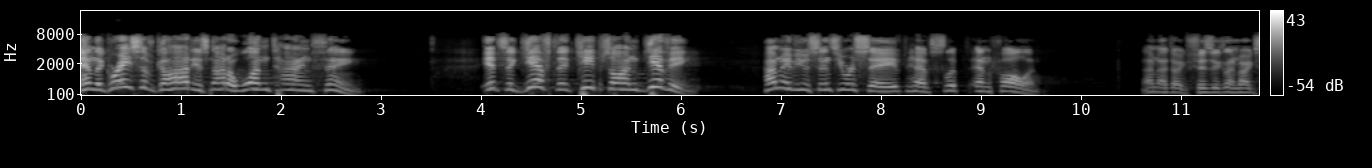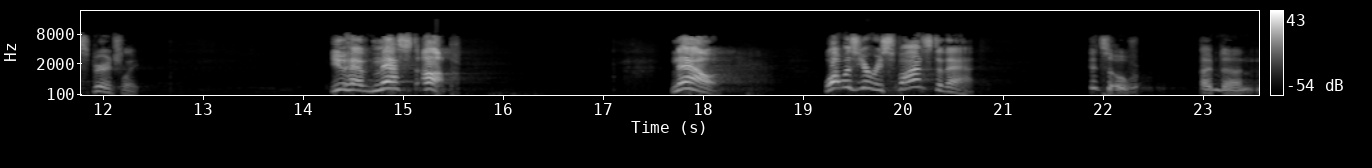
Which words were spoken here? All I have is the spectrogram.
And the grace of God is not a one time thing, it's a gift that keeps on giving. How many of you, since you were saved, have slipped and fallen? I'm not talking physically, I'm talking spiritually. You have messed up. Now, what was your response to that? It's over. I'm done.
